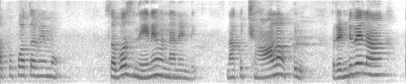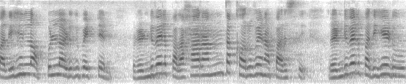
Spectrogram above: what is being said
తప్పిపోతామేమో. సపోజ్ నేనే ఉన్నానండి. నాకు చాలా అప్పులు. రెండు వేల పదిహేనులో అప్పుల్లో అడుగుపెట్టాను రెండు వేల పదహారు అంతా కరువే నా పరిస్థితి. రెండు వేల పదిహేడు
